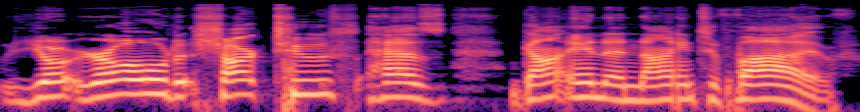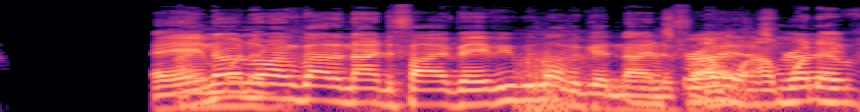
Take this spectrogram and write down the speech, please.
your your old shark tooth has gotten a nine to five. ain't I'm nothing one of- wrong about a nine to five, baby? We love a good nine That's to right. five. I'm, that's I'm one of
